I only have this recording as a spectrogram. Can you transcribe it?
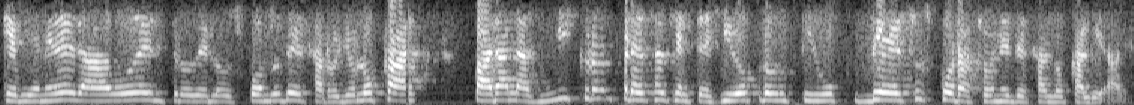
que viene de dado dentro de los fondos de desarrollo local para las microempresas y el tejido productivo de esos corazones de esas localidades.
